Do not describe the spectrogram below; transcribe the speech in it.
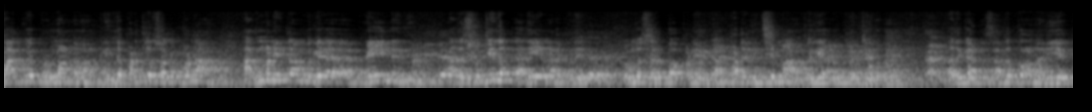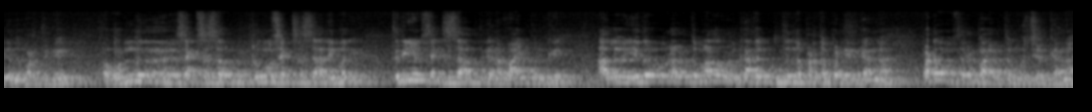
பார்க்கவே பிரம்மாண்டமாக இருக்குது இந்த படத்தில் சொல்லப்போனால் அரண்மனை தான் மிக மெயின் இது. அதை சுற்றி தான் கதையே நடக்குது. ரொம்ப சிறப்பாக பண்ணியிருக்காங்க. படம் நிச்சயமாக பெரிய அளவுக்கு வெற்றி வரும் அதுக்கான சந்தர்ப்பம் நிறைய இருக்குது இந்த படத்துக்கு. ஒன்று சக்ஸஸ் ஆகுது டூவும் சக்ஸஸ் அதே மாதிரி த்ரீயும் சக்ஸஸ் ஆகிறதுக்கான வாய்ப்பு இருக்குது அதில் ஏதோ ஒரு அழுத்தமான ஒரு கதை கொடுத்து இந்த படத்தை பண்ணியிருக்காங்க. படம் சிறப்பாக எடுத்து முடிச்சிருக்காங்க.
